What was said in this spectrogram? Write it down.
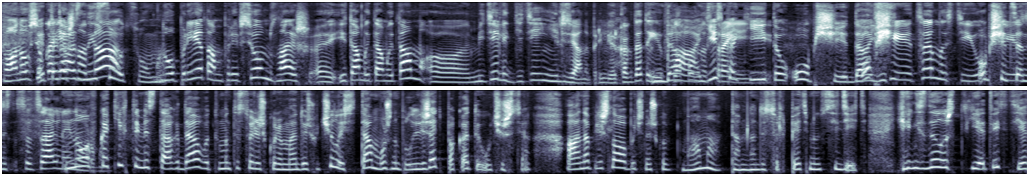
Ну, оно все, Это конечно, да, социумы. но при этом, при всем, знаешь, э, и там, и там, и там э, метелить детей нельзя, например, когда ты в да, плохом есть настроении. какие-то общие, да, есть общие ценности и общие общие, ценности. социальные Но нормы. в каких-то местах, да, вот в Монтессори школе моя дочь училась, там можно было лежать, пока ты учишься. А она пришла в обычную школу, мама, там надо 45 минут сидеть. Я не знала, что ей ответить, я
